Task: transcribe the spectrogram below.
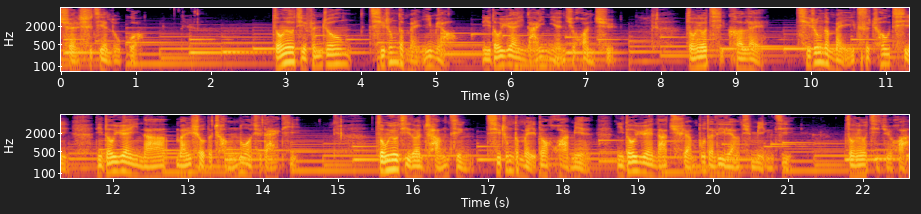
全世界路过。总有几分钟，其中的每一秒，你都愿意拿一年去换取；总有几颗泪。其中的每一次抽泣，你都愿意拿满手的承诺去代替；总有几段场景，其中的每段画面，你都愿意拿全部的力量去铭记；总有几句话，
